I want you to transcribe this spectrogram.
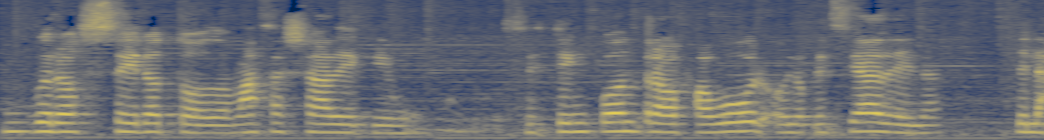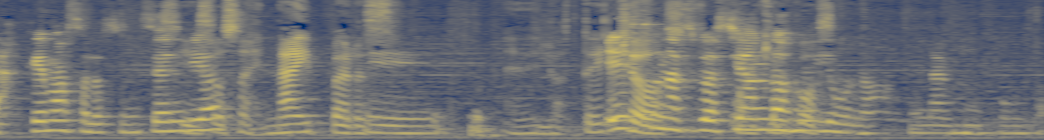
grosero todo, más allá de que se esté en contra o a favor o lo que sea de, la- de las quemas o los Sí, incendios. esos snipers eh, de los techos. es una situación cualquier cosa. 2001 en algún punto.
